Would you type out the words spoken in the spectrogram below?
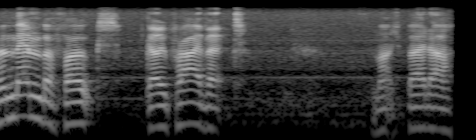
Remember, folks, go private. Much better.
